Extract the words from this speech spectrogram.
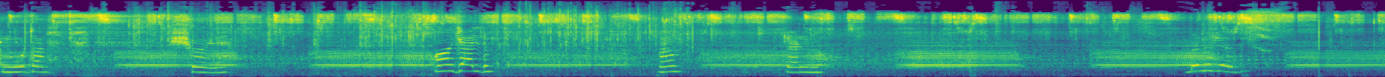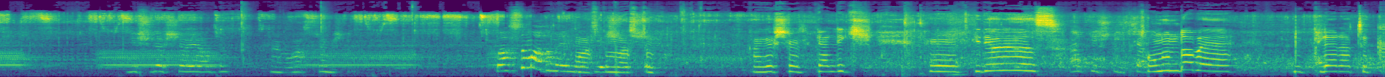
Şimdi buradan şöyle. Aa geldim. Tamam. Geldim. De geldim. Yeşil aşağıya alacağım. Ha, bastım işte. Bastım adım en Bastım bastım. Arkadaşlar geldik. Evet gidiyoruz. Sonunda be. Nükleer atık.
